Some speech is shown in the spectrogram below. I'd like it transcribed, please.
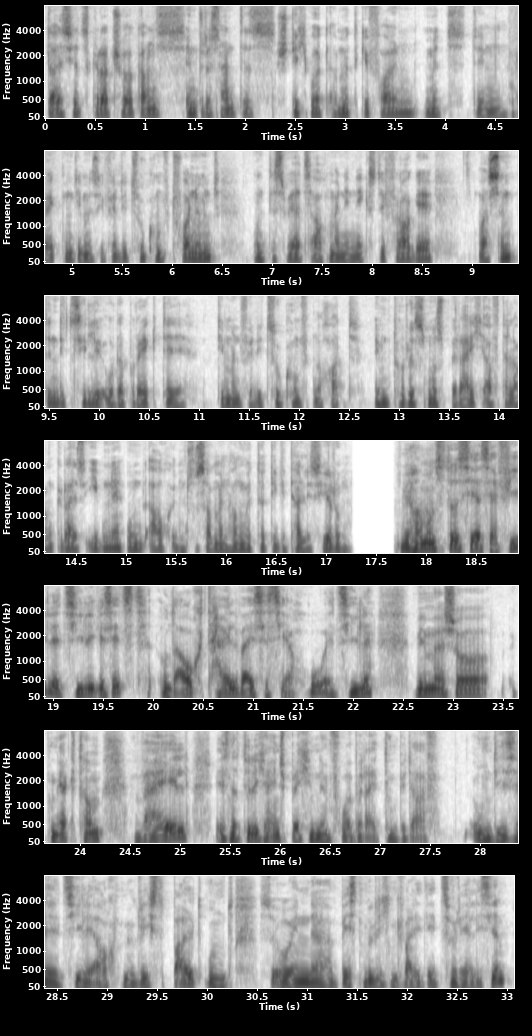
Da ist jetzt gerade schon ein ganz interessantes Stichwort mitgefallen mit den Projekten, die man sich für die Zukunft vornimmt. Und das wäre jetzt auch meine nächste Frage. Was sind denn die Ziele oder Projekte, die man für die Zukunft noch hat im Tourismusbereich auf der Landkreisebene und auch im Zusammenhang mit der Digitalisierung. Wir haben uns da sehr, sehr viele Ziele gesetzt und auch teilweise sehr hohe Ziele, wie wir schon gemerkt haben, weil es natürlich einer entsprechenden Vorbereitung bedarf um diese Ziele auch möglichst bald und so in der bestmöglichen Qualität zu realisieren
